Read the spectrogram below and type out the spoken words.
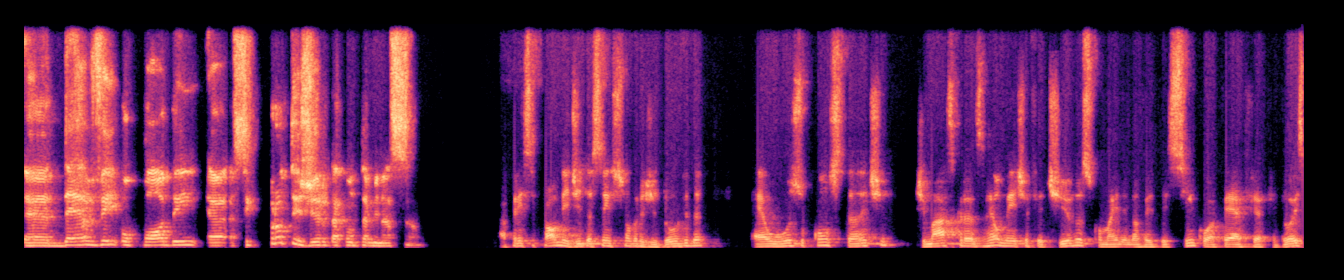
eh, devem ou podem eh, se proteger da contaminação? A principal medida, sem sombra de dúvida, é o uso constante de máscaras realmente efetivas, como a N95 ou a PFF2.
